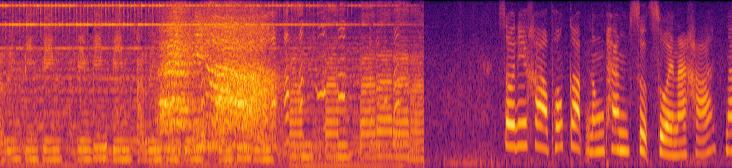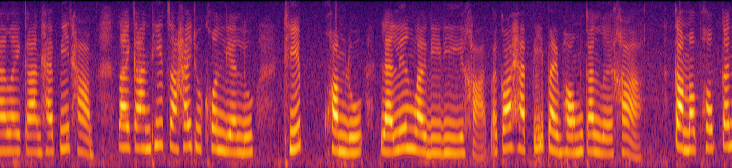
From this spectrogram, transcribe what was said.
Arrim pim pim, pim pim pim, arrim pim pim, pim pim pim, pam pam pararara. สวัสดีค่ะ พบกับน้องแพมสุดสวยนะคะ ในรายการ Happy Time รายการที่จะให้ทุกคนเรียนรู้ทิป ความรู้และเรื่องราวดีๆ ค่ะ แล้วก็แฮปปี้ไปพร้อมกันเลยค่ะ กลับมาพบกัน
